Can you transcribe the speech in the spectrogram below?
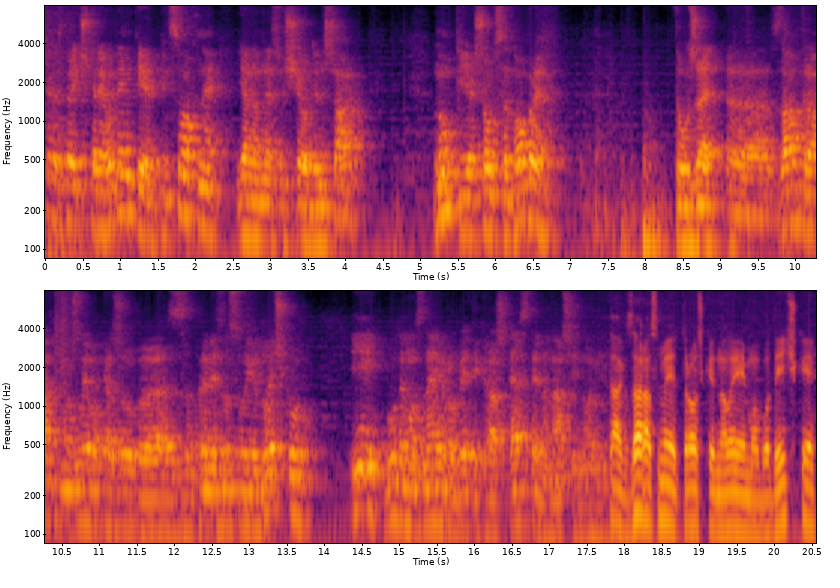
Через 3-4 годинки підсохне, я нанесу ще один шар. Ну і якщо все добре, то вже е, завтра, можливо, кажу, е, привезу свою дочку і будемо з нею робити краш-тести на нашій новій. Так, зараз ми трошки налиємо водички,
